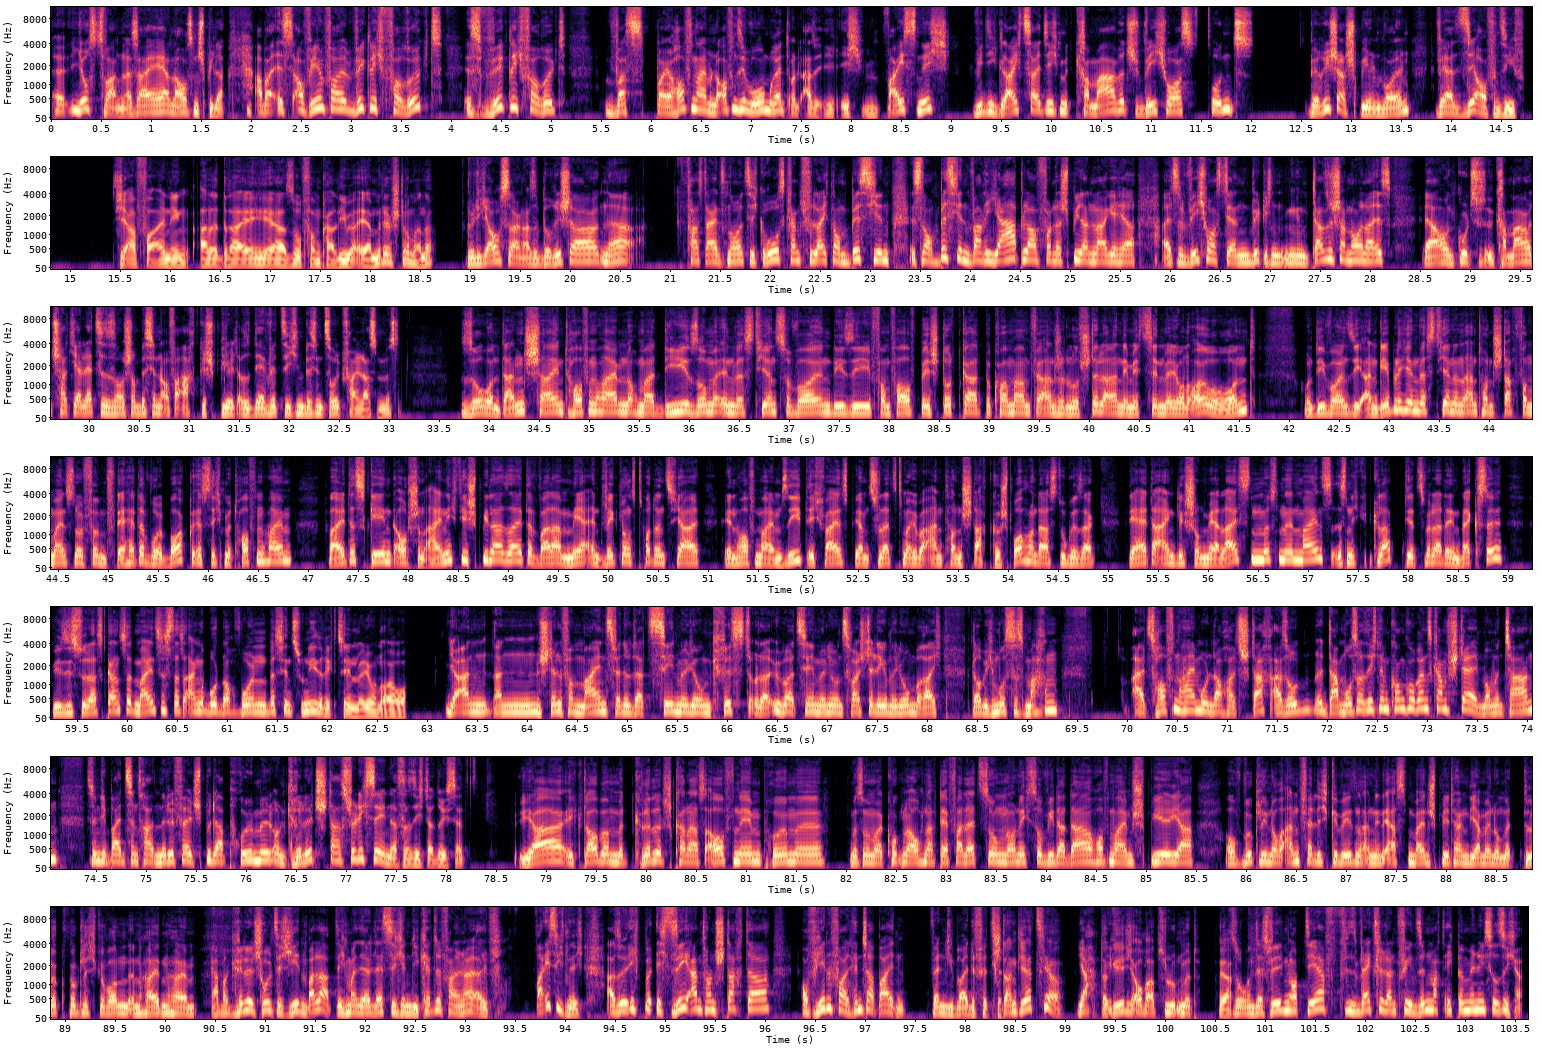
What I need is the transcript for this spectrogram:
Äh, Justwan, also eher ein Außenspieler. Aber ist auf jeden Fall wirklich verrückt, ist wirklich verrückt, was bei Hoffenheim in der Offensive rumrennt. Und also ich weiß nicht, wie die gleichzeitig mit Kramaric, Wechhorst und Berisha spielen wollen. Wäre sehr offensiv. Ja, vor allen Dingen alle drei her so vom Kaliber eher Mittelstürmer, ne? Würde ich auch sagen. Also Berisha, ne, fast 1,90 groß, kann vielleicht noch ein bisschen, ist noch ein bisschen variabler von der Spielanlage her als ein Wichhorst, der wirklich ein, ein, klassischer Neuner ist. Ja, und gut, Kramaric hat ja letzte Saison schon ein bisschen auf der 8 gespielt, also der wird sich ein bisschen zurückfallen lassen müssen. So, und dann scheint Hoffenheim nochmal die Summe investieren zu wollen, die sie vom VfB Stuttgart bekommen haben für Angelo Stiller, nämlich 10 Millionen Euro rund. Und die wollen sie angeblich investieren in Anton Stach von Mainz 05. Der hätte wohl Bock, ist sich mit Hoffenheim weitestgehend auch schon einig, die Spielerseite, weil er mehr Entwicklungspotenzial in Hoffenheim sieht. Ich weiß, wir haben zuletzt mal über Anton Stach gesprochen. Da hast du gesagt, der hätte eigentlich schon mehr leisten müssen in Mainz. Ist nicht geklappt. Jetzt will er den Wechsel. Wie siehst du das Ganze? Mainz ist das Angebot noch wohl ein bisschen zu niedrig, 10 Millionen Euro. Ja, an, an Stelle von Mainz, wenn du da 10 Millionen kriegst oder über 10 Millionen, zweistellige Millionenbereich, glaube ich, muss es machen als Hoffenheim und auch als Stach. Also da muss er sich einem Konkurrenzkampf stellen. Momentan sind die beiden zentralen Mittelfeldspieler Prömel und Grillitsch. Das will ich sehen, dass er sich da durchsetzt. Ja, ich glaube, mit Grillitsch kann er es aufnehmen. Prömel müssen wir mal gucken, auch nach der Verletzung noch nicht so wieder da. Hoffenheim im Spiel ja auch wirklich noch anfällig gewesen an den ersten beiden Spieltagen. Die haben ja nur mit Glück wirklich gewonnen in Heidenheim. Ja, aber Grillitsch holt sich jeden Ball ab. Ich meine, der lässt sich in die Kette fallen. Weiß ich nicht. Also ich, ich sehe Anton Stach da auf jeden Fall hinter beiden wenn die beide fit sind. Stand jetzt ja. Ja. Da gehe ich auch absolut mit. Ja. So, und deswegen, ob der Wechsel dann für ihn Sinn macht, ich bin mir nicht so sicher.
